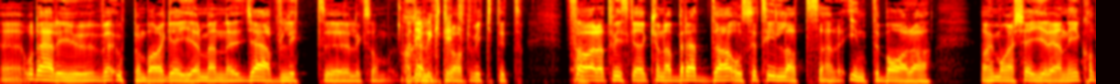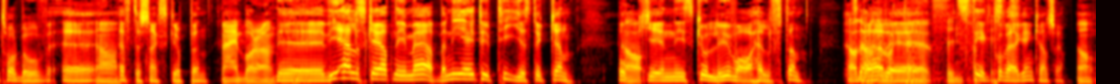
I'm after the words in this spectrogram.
Eh, och det här är ju uppenbara grejer, men eh, jävligt eh, liksom, Ja, det är viktigt. självklart viktigt. För att vi ska kunna bredda och se till att så här, inte bara, ja, hur många tjejer är ni i kontrollbehov, eh, Ja. eftersnacksgruppen. Nej, bara... Eh, vi älskar ju att ni är med, men ni är ju typ tio stycken. Och eh, ni skulle ju vara hälften. ja, så det det här är fint Steg faktiskt. på vägen kanske. Ja.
